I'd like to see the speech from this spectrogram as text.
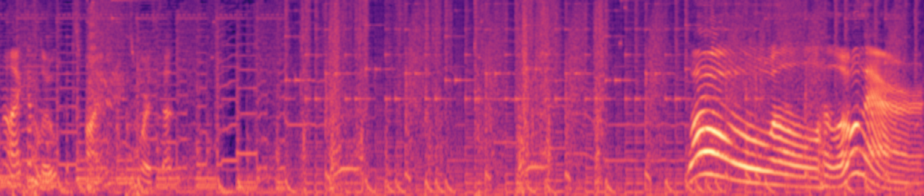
No, I can loop. It's fine. It's worth it. Whoa! Well, hello there!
